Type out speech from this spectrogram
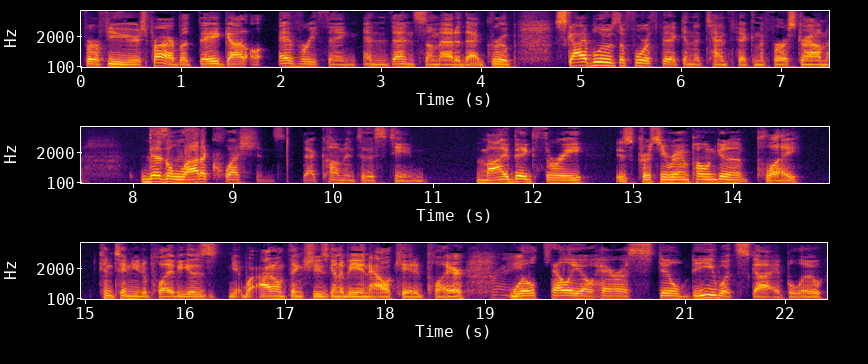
for a few years prior. But they got everything and then some out of that group. Sky Blue is the fourth pick and the tenth pick in the first round. There's a lot of questions that come into this team. My big three is Christie Rampone going to play? Continue to play because you know, I don't think she's going to be an allocated player. Right. Will Kelley O'Hara still be with Sky Blue?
